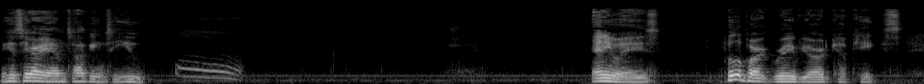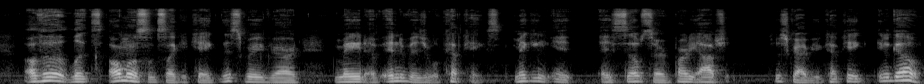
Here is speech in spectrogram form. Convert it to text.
because here I am talking to you. Anyways, pull apart graveyard cupcakes. Although it looks almost looks like a cake, this graveyard made of individual cupcakes, making it a self-serve party option. Just grab your cupcake and go.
